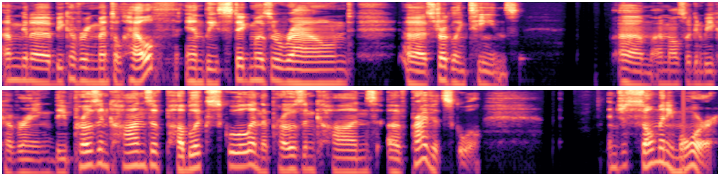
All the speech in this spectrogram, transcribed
I'm gonna be covering mental health and the stigmas around uh, struggling teens. Um, I'm also going to be covering the pros and cons of public school and the pros and cons of private school, and just so many more.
